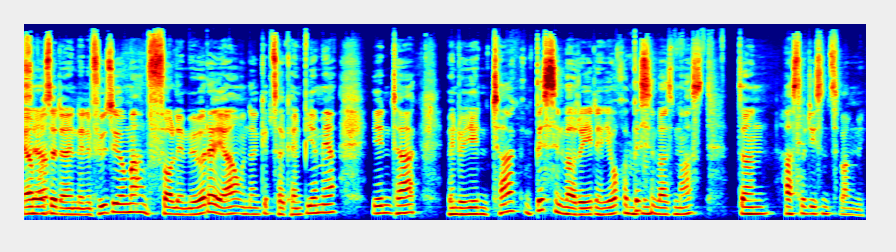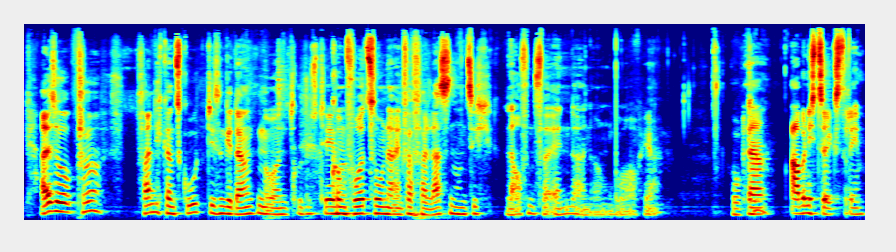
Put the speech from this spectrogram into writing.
ja, ja. musst du deine, deine Physio machen, volle Möhre, ja, und dann gibt's halt kein Bier mehr jeden Tag. Wenn du jeden Tag ein bisschen was rede, Joch, Mhm. ein bisschen was machst, dann hast du diesen Zwang nicht. Also, pff, fand ich ganz gut, diesen Gedanken und. Komfortzone einfach verlassen und sich laufend verändern irgendwo auch, ja. Okay. Ja, aber nicht zu extrem.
